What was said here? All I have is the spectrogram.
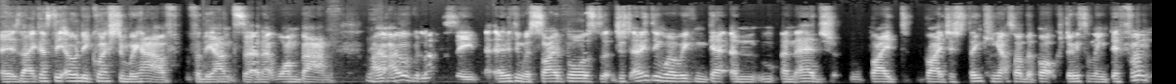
It's like that's the only question we have for the answer and that one ban. I, I would love to see anything with sideboards, that- just anything where we can get an an edge by by just thinking outside the box, doing something different,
